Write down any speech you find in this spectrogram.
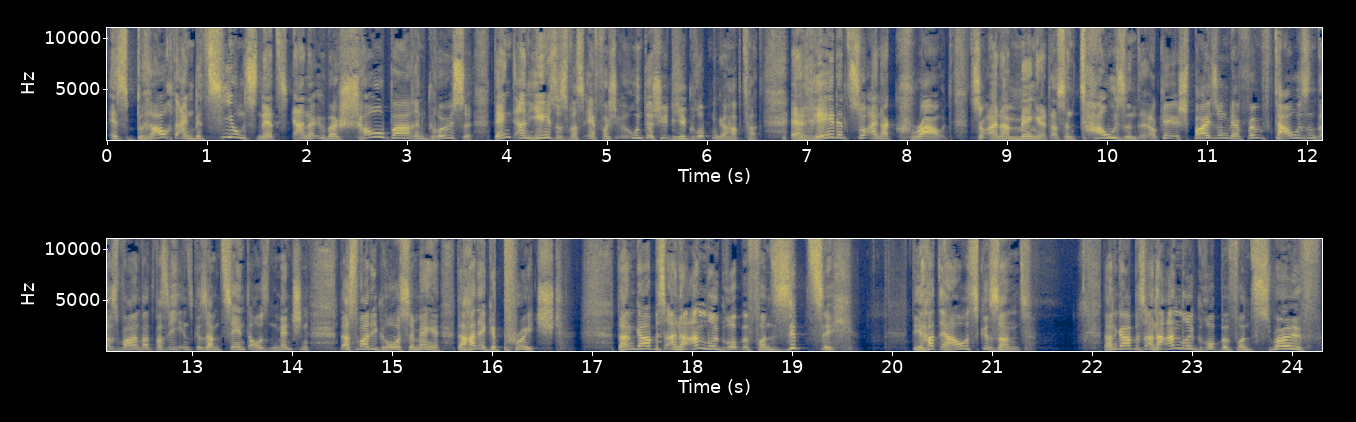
es braucht ein Beziehungsnetz einer überschaubaren Größe. Denkt an Jesus, was er für unterschiedliche Gruppen gehabt hat. Er redet zu einer Crowd, zu einer Menge. Das sind Tausende. Okay, Speisung der 5000, das waren, was weiß ich, insgesamt 10.000 Menschen. Das war die große Menge. Da hat er gepreacht. Dann gab es eine andere Gruppe von 70. Die hat er ausgesandt. Dann gab es eine andere Gruppe von 12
